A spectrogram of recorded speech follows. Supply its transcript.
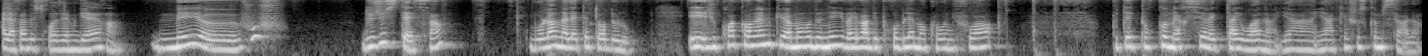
à la fameuse Troisième Guerre. Mais, euh, ouf, de justesse. Hein. Bon, là, on a la tête hors de l'eau. Et je crois quand même qu'à un moment donné, il va y avoir des problèmes, encore une fois. Peut-être pour commercer avec Taïwan. Il y, a, il y a quelque chose comme ça, là.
